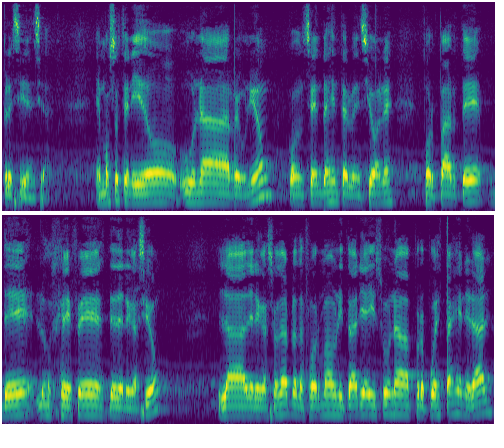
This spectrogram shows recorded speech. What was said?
presidencial. Hemos sostenido una reunión con sendas intervenciones por parte de los jefes de delegación. La delegación de la plataforma unitaria hizo una propuesta general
